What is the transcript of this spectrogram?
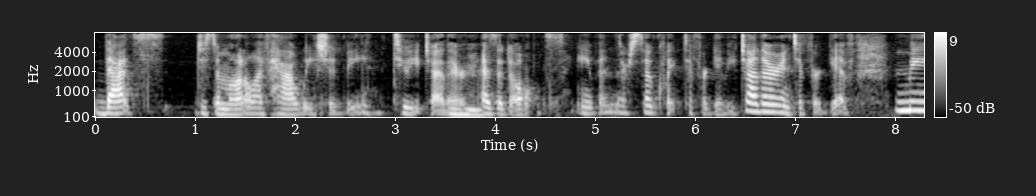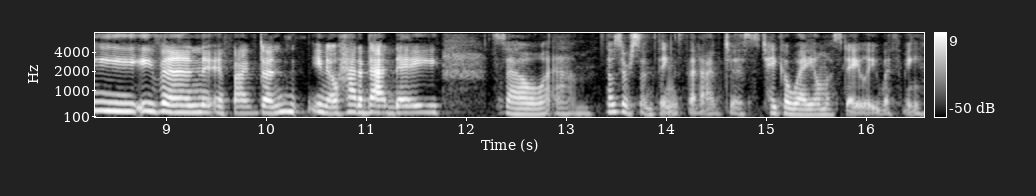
that's just a model of how we should be to each other as adults even they're so quick to forgive each other and to forgive me even if i've done you know had a bad day so um, those are some things that i've just take away almost daily with me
